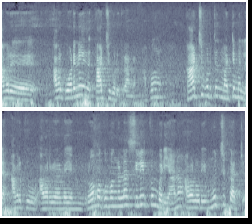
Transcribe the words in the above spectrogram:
அவர் அவருக்கு உடனே காட்சி கொடுக்குறாங்க. அப்போ காட்சி கொடுத்தது மட்டுமில்லை அவருக்கு அவர்களுடைய ரோம கும்பங்கள்லாம் சிலிர்க்கும்படியான அவளுடைய மூச்சுக்காற்று.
